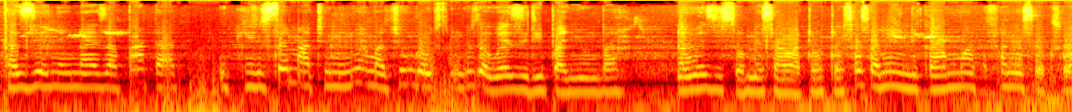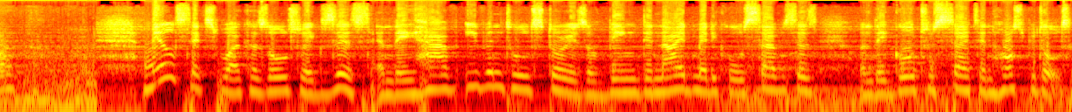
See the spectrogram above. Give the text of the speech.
Kazi yenye unaweza pata ukisema tununue machungwa usunguze, uwezi lipa nyumba na uwezi somesa watoto. Sasa mimi nikaamua kufanya sex work. Male sex workers also exist, and they have even told stories of being denied medical services when they go to certain hospitals.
